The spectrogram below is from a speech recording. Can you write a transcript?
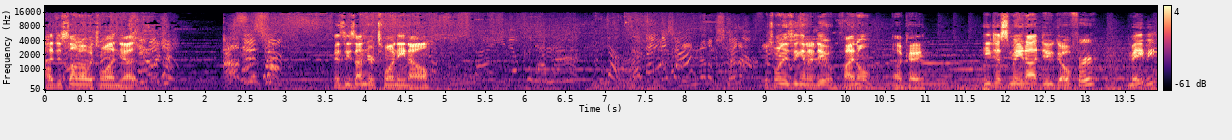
I just don't know which one yet. Because he's under 20 now. Which one is he going to do? Final? Okay. He just may not do Gopher? Maybe?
